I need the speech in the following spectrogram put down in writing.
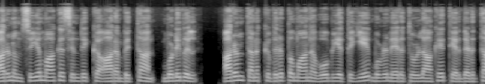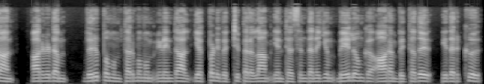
அருணும் சுயமாக சிந்திக்க ஆரம்பித்தான். முடிவில் அருண் தனக்கு விருப்பமான ஓவியத்தையே முழு நேர தொழிலாக தேர்ந்தெடுத்தான். அருணிடம் விருப்பமும் தர்மமும் இணைந்தால் எப்படி வெற்றி பெறலாம்? என்ற சிந்தனையும் மேலோங்க ஆரம்பித்தது. இதற்கு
